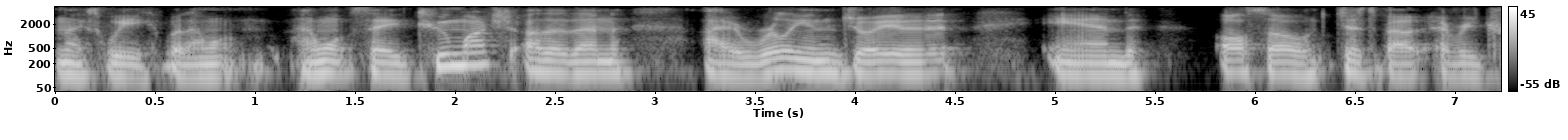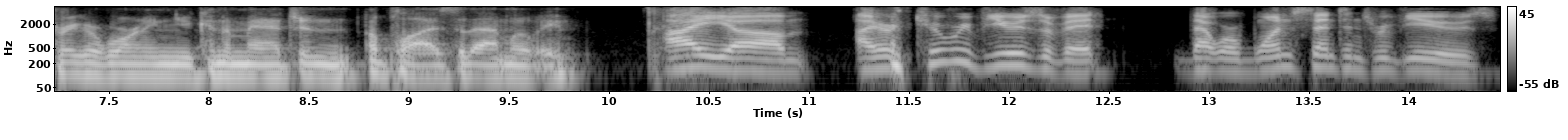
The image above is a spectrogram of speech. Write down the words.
next week, but I won't. I won't say too much other than I really enjoyed it, and also just about every trigger warning you can imagine applies to that movie. I um I heard two reviews of it that were one sentence reviews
